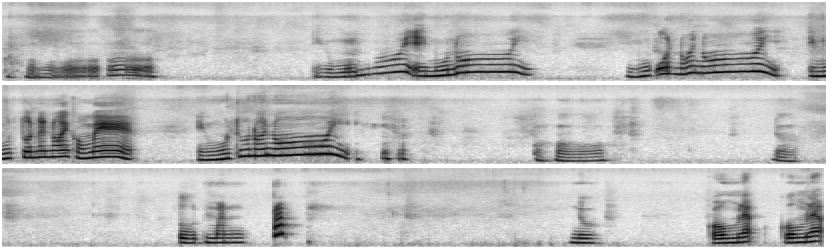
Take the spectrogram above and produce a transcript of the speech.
โอ้โหไอ้หมูน้อย ไอ้หมูน้อยไอ้หมูอ้วนน้อยน้อยไอ้หมูตัวน้อยๆของแม่ ไอ้หมูตัวน้อยๆโอ้โหดู ตูดมันปั๊บดูกลมแล้วกลมแล้ว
